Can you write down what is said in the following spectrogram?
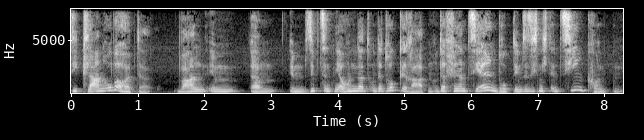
die Clan-Oberhäupter waren im, ähm, im 17. Jahrhundert unter Druck geraten, unter finanziellen Druck, dem sie sich nicht entziehen konnten.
